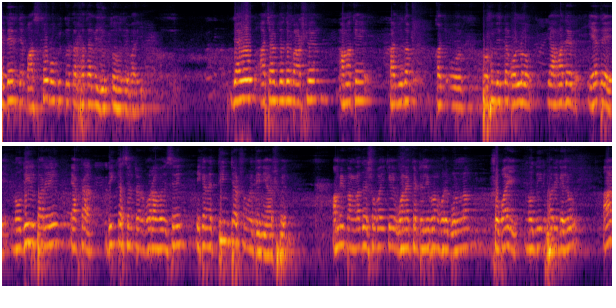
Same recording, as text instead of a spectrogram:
এদের যে বাস্তব অভিজ্ঞতার সাথে আমি যুক্ত হতে পারি। যাই হোক, আচার্যদেব আসলেন, আমাকে কাজুদা প্রসঞ্জিতদা বলল যে আমাদের ইয়েতে, নদীর পাড়ে একটা দীক্ষা সেন্টার করা হয়েছে। এখানে তিনটার সময় তিনি আসবেন। আমি বাংলাদেশ সবাইকে অনেকটা টেলিফোন করে বললাম, সবাই নদীর পাড়ে গেল। আর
